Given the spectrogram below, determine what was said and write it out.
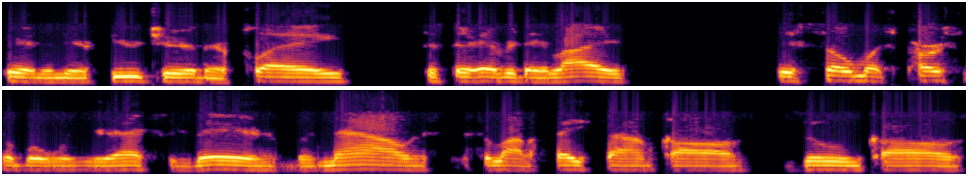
here in the near future, their play, just their everyday life. It's so much personable when you're actually there, but now it's, it's a lot of FaceTime calls, Zoom calls,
